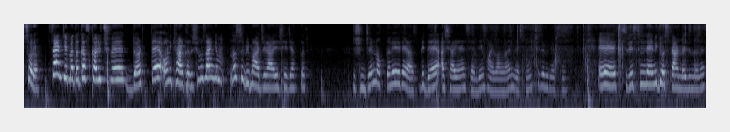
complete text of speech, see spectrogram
Soru. Sence Madagaskar 3 ve 4'te 12 arkadaşımız hangi nasıl bir macera yaşayacaktır? Düşünceni notlara yere yaz. Bir de aşağıya en sevdiğim hayvanların resmini çizebilirsin. Evet, resimlerini göstermedin evet.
